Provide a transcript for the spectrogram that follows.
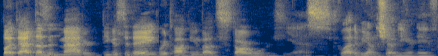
but that doesn't matter because today we're talking about Star Wars. Yes. Glad to be on the show, dear Dave.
